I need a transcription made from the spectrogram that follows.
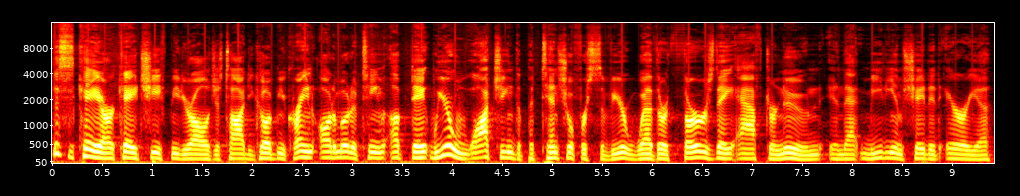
This is KARK Chief Meteorologist Todd Yakoubian, Ukraine Automotive Team Update. We are watching the potential for severe weather Thursday afternoon in that medium shaded area.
